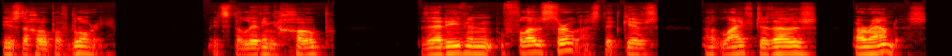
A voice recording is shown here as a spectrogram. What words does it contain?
is the hope of glory. It's the living hope that even flows through us that gives uh, life to those around us.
